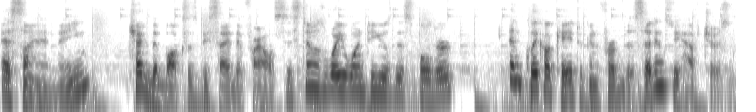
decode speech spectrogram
assign a name, check the boxes beside the file systems where you want to use this folder, and click OK to confirm the settings you have chosen.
